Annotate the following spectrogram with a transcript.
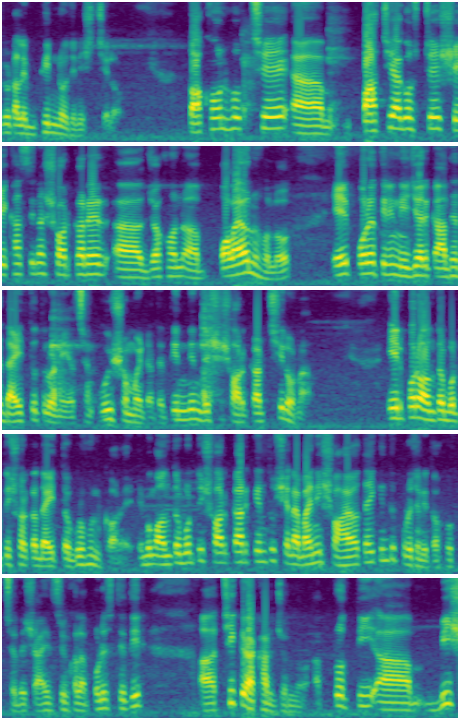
টোটালি ভিন্ন জিনিস ছিল। তখন হচ্ছে পাঁচই আগস্টে শেখ হাসিনা সরকারের যখন পলায়ন হলো, এরপরে তিনি নিজের কাঁধে দায়িত্ব তুলে নিয়েছেন ওই সময়টাতে। তিন দিন দেশে সরকার ছিল না। এরপরে অন্তর্বর্তী সরকার দায়িত্ব গ্রহণ করে এবং অন্তর্বর্তী সরকার কিন্তু সেনাবাহিনীর সহায়তায় কিন্তু পরিচালিত হচ্ছে দেশে আইন শৃঙ্খলা পরিস্থিতির ঠিক রাখার জন্য। প্রতি বিশ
